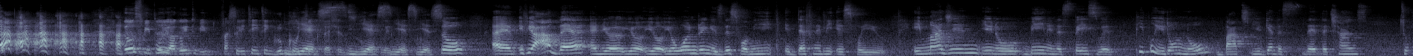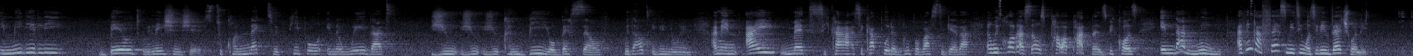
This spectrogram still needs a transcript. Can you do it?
Those people you are going to be facilitating group coaching yes, sessions. Yes, with. yes, yes. So um, if you're out there and you're, you're, you're, you're wondering, is this for me? It definitely is for you. Imagine, you know, being in a space with people you don't know, but you get the, the, the chance to immediately build relationships, to connect with people in a way that you, you, you can be your best self without even knowing. I mean, I met Sika, Sika put a group of us together and we called ourselves power partners because in that room, I think our first meeting was even virtually.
